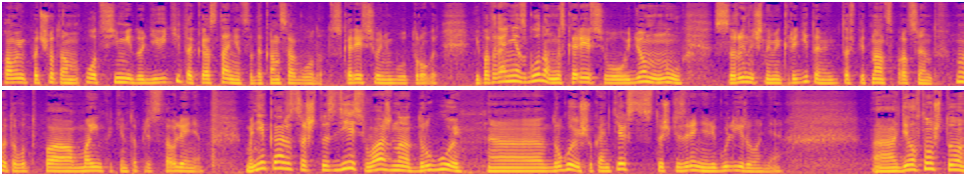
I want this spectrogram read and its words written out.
по моим подсчетам, от 7 до 9 так и останется до конца года. То скорее всего, не будут трогать. И под конец года мы, скорее всего, уйдем ну, с рыночными кредитами где-то в 15%. Ну, это вот по моим каким-то представлениям. Мне кажется, что здесь важно другой, э, другой еще контекст с точки зрения регулирования. А, дело в том, что,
